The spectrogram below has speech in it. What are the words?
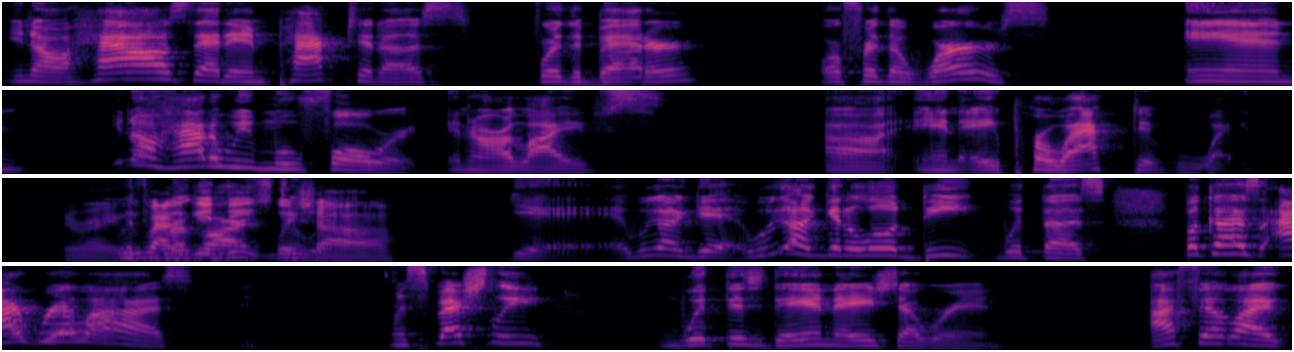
You know, how's that impacted us for the better or for the worse? And you know, how do we move forward in our lives uh in a proactive way? Right. We gotta get deep with y'all. Yeah, we're gonna get we're gonna get a little deep with us because I realize, especially with this day and age that we're in, I feel like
